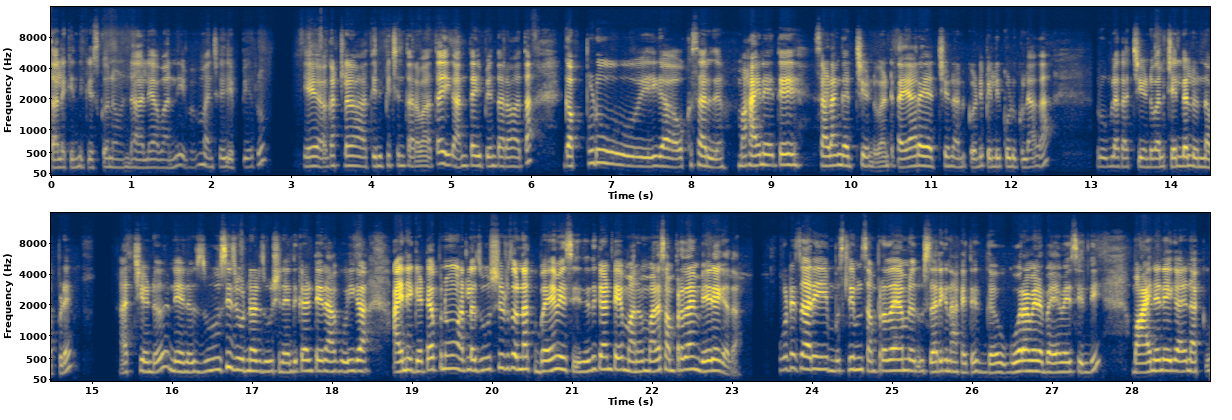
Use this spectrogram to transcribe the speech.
తల కిందికేసుకొని ఉండాలి." అవన్నీ మంచిగా చెప్పిర్రు. ఏ గట్లా తినిపించిన తర్వాత ఇక అంత అయిపోయిన తర్వాత గప్పుడు ఇక ఒక్కసారి మా ఆయన అయితే సడన్గా వచ్చిండు. అంటే తయారై వచ్చిండనుకోండి పెళ్ళికొడుకులాగా. రూమ్‌లోకొచ్చిండు. వాళ్ళ చెల్లెలు ఉన్నప్పుడే వచ్చిండు నేను చూసి చూడనట్టు చూసిన ఎందుకంటే నాకు ఇక ఆయన గెటప్‌ను అట్లా జూసుడుతోని నాకు భయం వేసింది ఎందుకంటే మనం మన సంప్రదాయం వేరే కదా ఒకటేసారి ముస్లిం సంప్రదాయంలో చూసేసరికి నాకైతే గ ఘోరమైన భయమేసింది. మా ఆయననే కానీ నాకు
